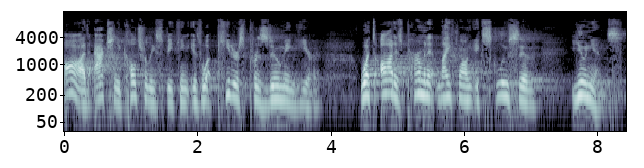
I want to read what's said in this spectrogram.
odd, actually, culturally speaking, is what Peter's presuming here. What's odd is permanent, lifelong, exclusive unions.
